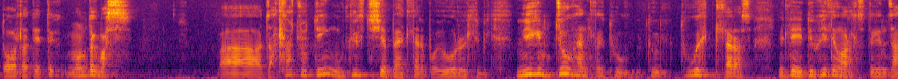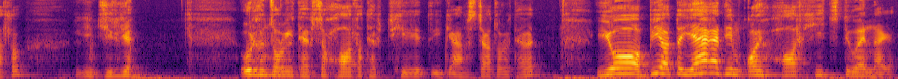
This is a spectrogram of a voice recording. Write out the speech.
дуулаад идэг. Мундаг бас залуучуудын үлгэр жишээ байдлаар буюу өөрөөр хэлбэл нийгэм зөв хандлага түгээх талаар бас нэлээд идэвхжүүлэн оролцдог энэ залуу ийм жиргээ өөрийнх нь зургийг тавьсан хоолоо тавьж хийгээд амсаж байгаа зургийг тавиад ёо би одоо яагаад ийм гоё хоол хийчдэг байна гэх.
